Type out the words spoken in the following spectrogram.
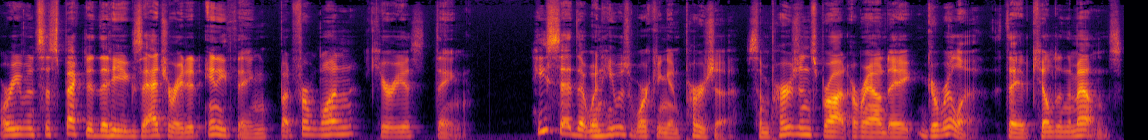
or even suspected that he exaggerated anything but for one curious thing. He said that when he was working in Persia, some Persians brought around a gorilla that they had killed in the mountains.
